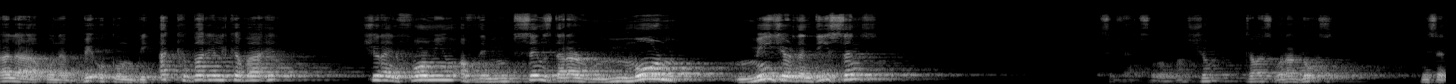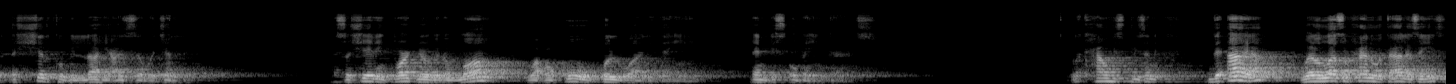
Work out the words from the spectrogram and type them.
أَلَا أُنَبِّئُكُمْ بِأَكْبَرِ الْكَبَائِرِ should I inform you of the sins that are more major than these sins? I said, Ya Rasulullah, sure. Tell us what are those? He said, Ashirku billahi azza wa jal. Associating partner with Allah wa uququl walidain and disobeying parents. Look how he's presenting. The ayah where Allah subhanahu wa ta'ala says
